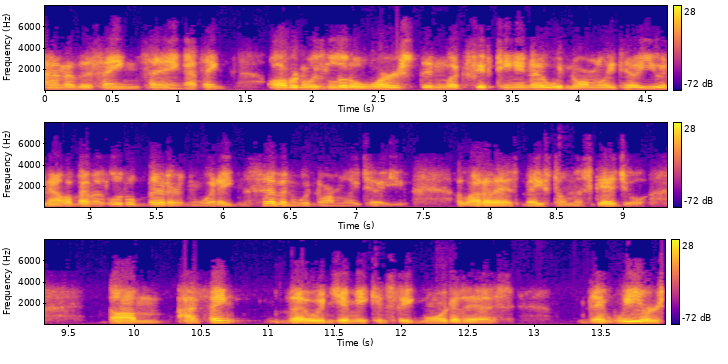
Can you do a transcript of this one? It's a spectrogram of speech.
kind of the same thing. I think Auburn was a little worse than what 15 and 0 would normally tell you, and Alabama's a little better than what 8 and 7 would normally tell you. A lot of that's based on the schedule. Um, I think, though, and Jimmy can speak more to this, that we are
